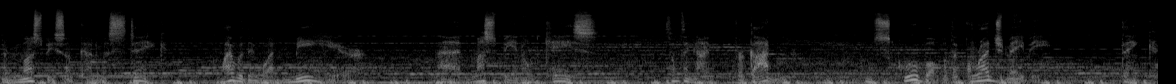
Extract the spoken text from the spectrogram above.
There must be some kind of mistake. Why would they want me here? It must be an old case. Something I've forgotten. Some screwball with a grudge, maybe. Think.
